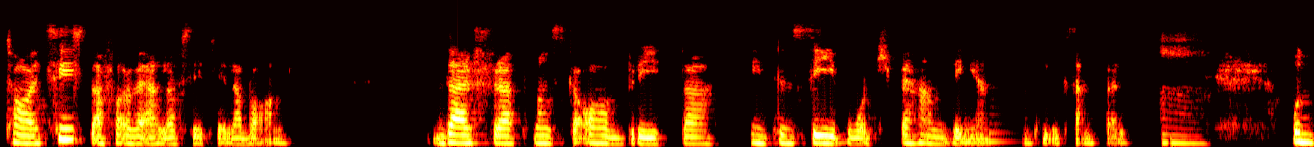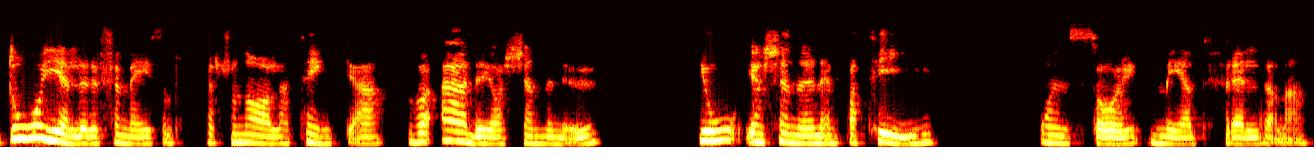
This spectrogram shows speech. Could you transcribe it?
ta ett sista farväl av sitt lilla barn. Därför att man ska avbryta intensivvårdsbehandlingen till exempel. Mm. Och då gäller det för mig som personal att tänka, vad är det jag känner nu? Jo, jag känner en empati och en sorg med föräldrarna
